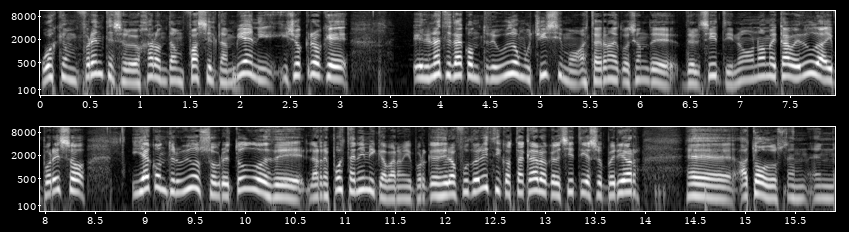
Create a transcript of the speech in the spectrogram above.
o es que enfrente se lo dejaron tan fácil también. Y, y yo creo que el United ha contribuido muchísimo a esta gran actuación de- del City, ¿no? no me cabe duda. Y por eso, y ha contribuido sobre todo desde la respuesta anímica para mí, porque desde lo futbolístico está claro que el City es superior eh, a todos. En, en-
